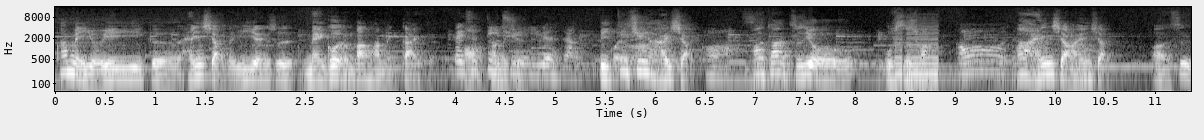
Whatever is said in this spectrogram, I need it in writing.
他们有一一个很小的医院，是美国人帮他们盖的，类似地区医院这样，比地区还小。哦。啊，它只有五十床。哦，啊，很小很小，啊，是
